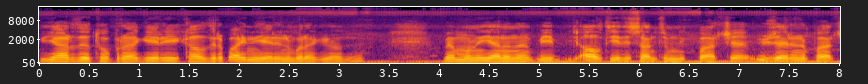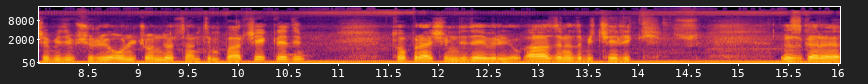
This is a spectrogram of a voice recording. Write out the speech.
Yardığı toprağı geriye kaldırıp aynı yerini bırakıyordu. Ben bunun yanına bir 6-7 santimlik parça, üzerini parça, bir de şuraya 13-14 santim parça ekledim. Toprağı şimdi deviriyor. Ağzını da bir çelik ızgara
